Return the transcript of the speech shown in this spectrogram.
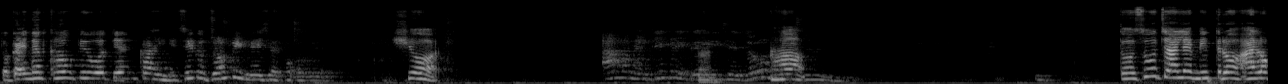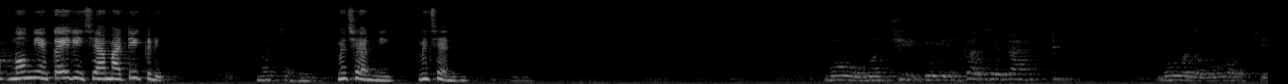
તો કઈ નથી ખાવું પીવું અત્યારે? કઈ નહીં સીધું જમી લેજે તો હવે. શ્યોર આમાં મેં ટીકડી કરી છે જો. હા. તો શું ચાલે મિત્રો? આ લોક મમ્મીએ કરી છે આમાં ટીકડી. મચ્છરની. મચ્છરની મચ્છર તા? બહુ એટલે બહુ જ છે.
